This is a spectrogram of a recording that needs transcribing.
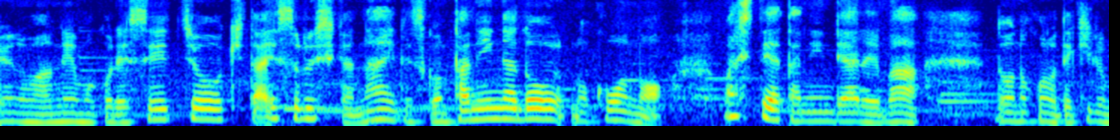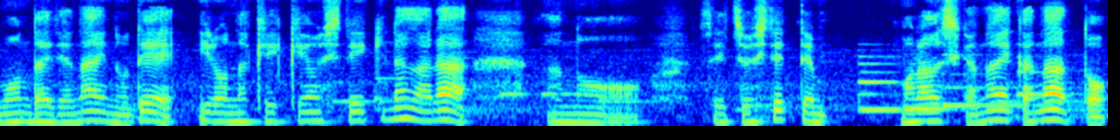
ていうのはねもうこれ成長を期待するしかないです。この他人がどうのこうのましてや他人であればどうのこうのできる問題じゃないのでいろんな経験をしていきながらあの成長していってもらうしかないかなと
